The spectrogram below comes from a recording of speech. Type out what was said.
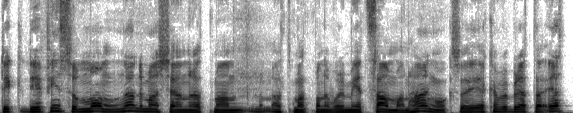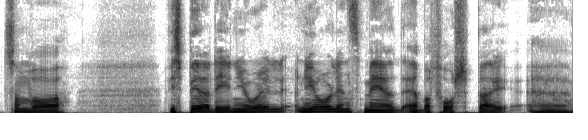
det, det, finns så många där man känner att man, att, att man har varit med i ett sammanhang också. Jag kan väl berätta ett som var vi spelade i New Orleans med Ebba Forsberg eh,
